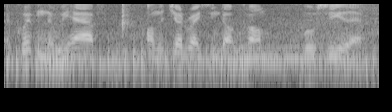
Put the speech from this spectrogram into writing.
equipment that we have on the juddracing.com. We'll see you there.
